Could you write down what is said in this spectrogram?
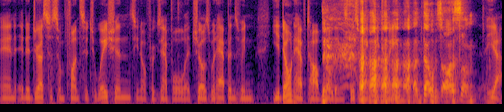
And it addresses some fun situations. You know, for example, it shows what happens when you don't have tall buildings to swing between. that was awesome. Yeah.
